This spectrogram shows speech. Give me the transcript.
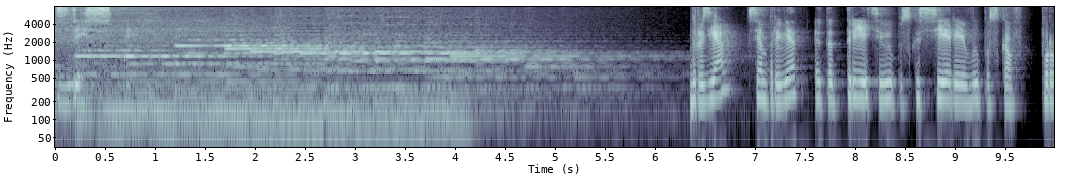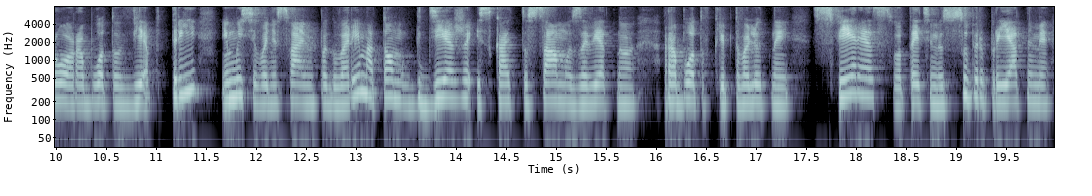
здесь. Друзья, всем привет! Это третий выпуск серии выпусков про работу в Web3, и мы сегодня с вами поговорим о том, где же искать ту самую заветную работу в криптовалютной сфере с вот этими супер приятными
